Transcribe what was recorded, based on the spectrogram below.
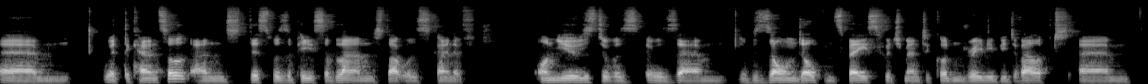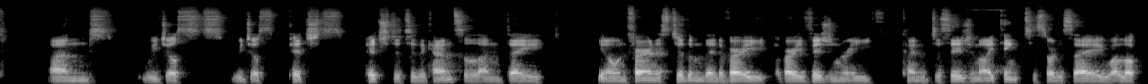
um, with the council, and this was a piece of land that was kind of unused. It was it was um, it was zoned open space, which meant it couldn't really be developed. Um, and we just we just pitched pitched it to the council, and they, you know, in fairness to them, they had a very a very visionary kind of decision, I think, to sort of say, well, look,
